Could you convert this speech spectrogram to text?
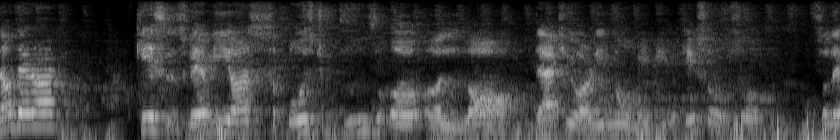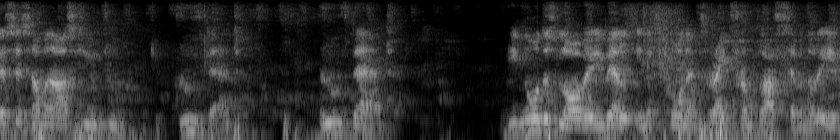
now there are cases where we are supposed to prove a, a law that you already know maybe okay? So so so let's say someone asks you to, to prove that prove that. We know this law very well in exponents right from class 7 or 8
